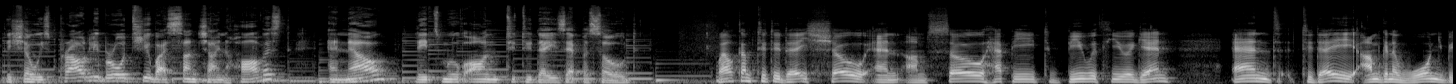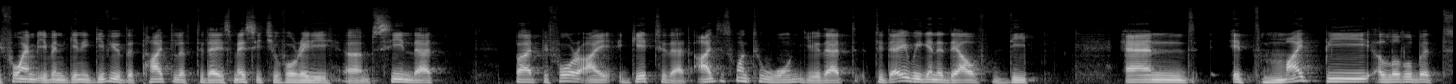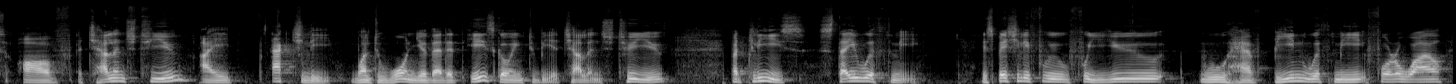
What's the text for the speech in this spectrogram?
The show is proudly brought to you by SonShine Harvest. And now let's move on to today's episode. Welcome to today's show, and I'm so happy to be with you again. And today I'm going to warn you before I'm even going to give you the title of today's message. You've already um, seen that. But before I get to that, I just want to warn you that today we're going to delve deep. And it might be a little bit of a challenge to you. I actually want to warn you that it is going to be a challenge to you. But please stay with me, especially for, for you who have been with me for a while,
